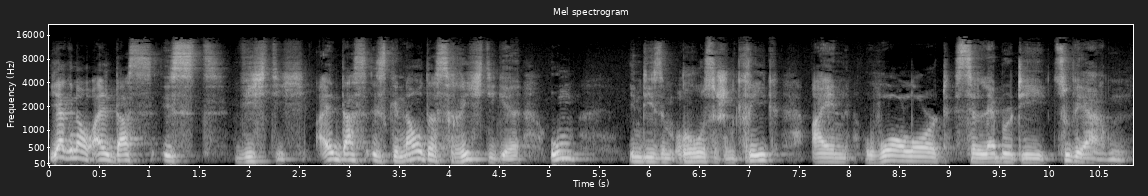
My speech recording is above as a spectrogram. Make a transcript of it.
Ja, genau, all das ist wichtig. All das ist genau das Richtige, um in diesem russischen Krieg ein Warlord Celebrity zu werden.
